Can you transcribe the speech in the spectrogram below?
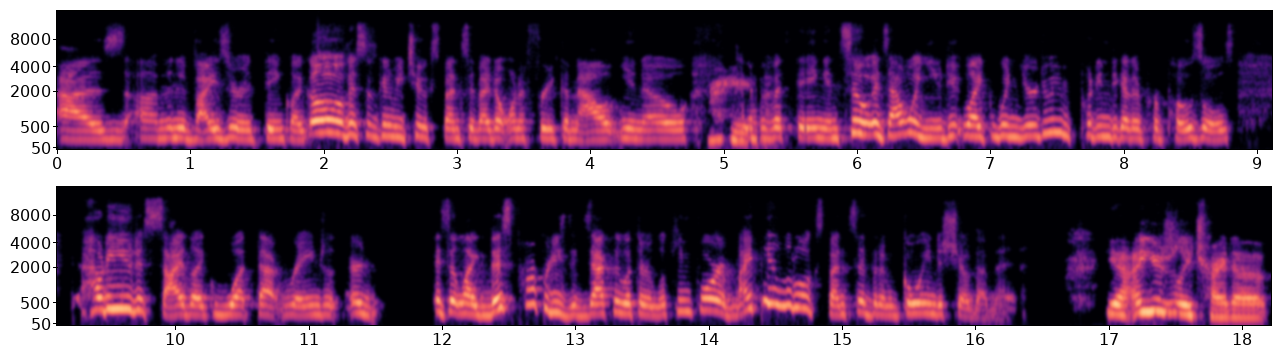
as um, an advisor and think like, oh, this is going to be too expensive. I don't want to freak them out, you know, right. type of a thing. And so is that what you do? Like when you're doing putting together proposals, how do you decide like what that range or is it like this property is exactly what they're looking for? It might be a little expensive, but I'm going to show them it. Yeah, I usually try to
